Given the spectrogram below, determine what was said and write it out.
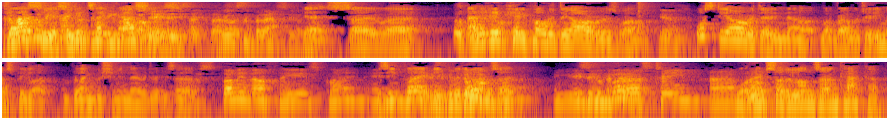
Palacios. He didn't take feeder club, They Palacios. didn't take that. Wilson Palacios. Yes, so uh, Well, and he didn't keep hold of Diarra as well. Yeah. What's Diarra doing now at Real Madrid? He must be like languishing in their reserves. Funny enough, he is playing. In, Is he playing he's even a with. Alonso? He He's is a in good the player. first team. Um, What, alongside Alonso and Kaka?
